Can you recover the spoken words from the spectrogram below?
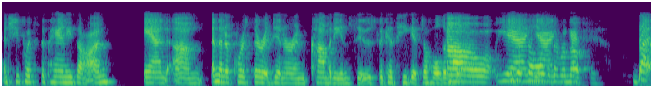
And she puts the panties on, and um and then of course they're at dinner, and comedy ensues because he gets a hold of the. Oh yeah, gets a hold yeah. of the remote. I've- But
